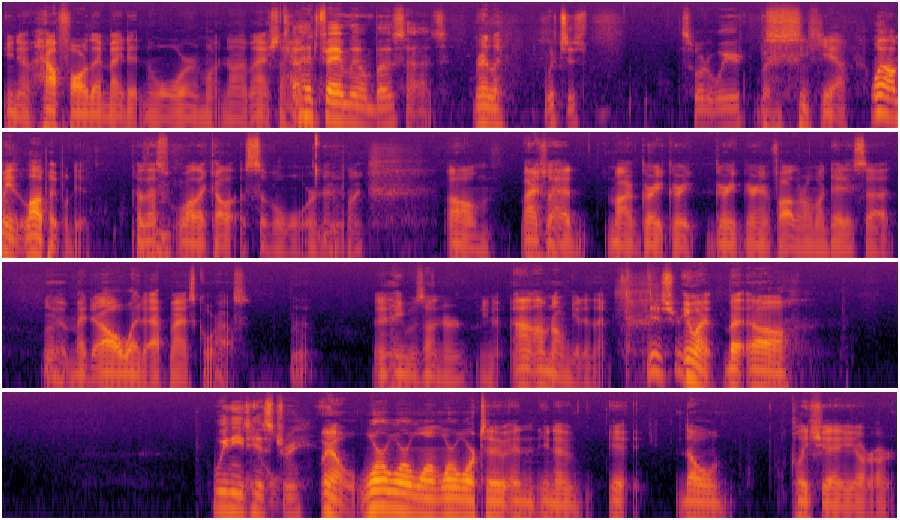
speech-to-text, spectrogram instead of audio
you know how far they made it in the war and whatnot. I actually I had, had family on both sides, really. which is sort of weird. But yeah. Well, I mean, a lot of people did because that's Mm-hmm. why they call it a civil war and everything. Um, I actually had my great great great grandfather on my daddy's side. You know, made it all the way to Appomattox courthouse, Yeah. And he was under. You know, I, I'm not gonna get into that. yeah, sure. Anyway, but uh, we need history. well, World War One, World War Two, and you know, it, the old cliche or, or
